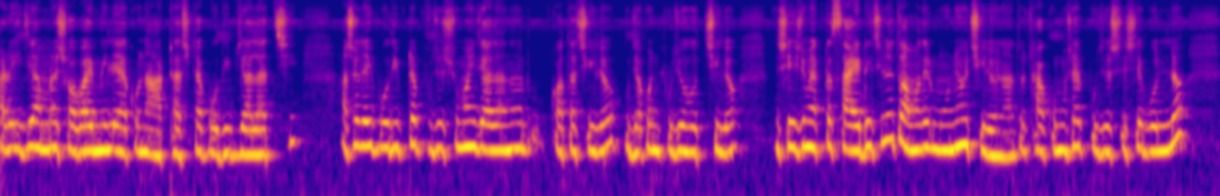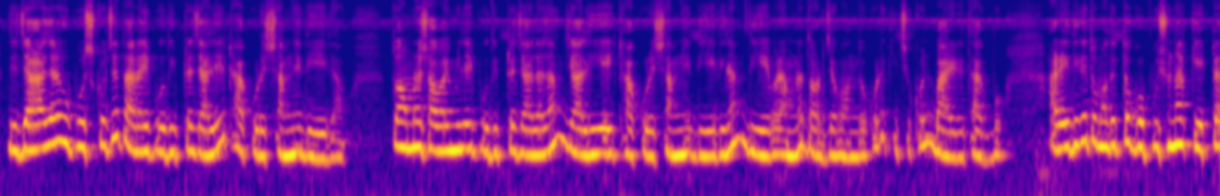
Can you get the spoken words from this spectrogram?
আর এই যে আমরা সবাই মিলে এখন আঠাশটা প্রদীপ জ্বালাচ্ছি। আসলে এই প্রদীপটা পুজোর সময় জ্বালানোর কথা ছিল, যখন পুজো হচ্ছিল। সেই সময় একটা সাইডে ছিল তো আমাদের মনেও ছিল না। তো ঠাকুরমশাই পুজোর শেষে বলল যে, যারা যারা উপোস করছে তারা এই প্রদীপটা জ্বালিয়ে ঠাকুরের সামনে দিয়ে দাও। তো আমরা সবাই মিলে এই প্রদীপটা জ্বালালাম, জ্বালিয়ে এই ঠাকুরের সামনে দিয়ে দিলাম, দিয়ে এবার আমরা দরজা বন্ধ করে কিছুক্ষণ বাইরে থাকব। আর এইদিকে তোমাদের তো গোপুসোনার কেকটা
